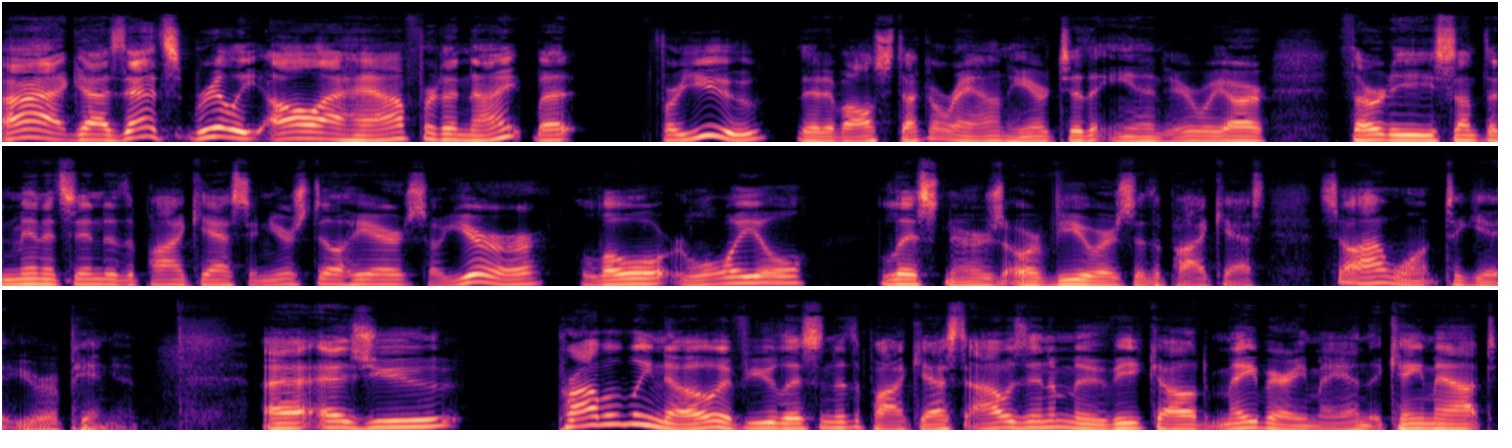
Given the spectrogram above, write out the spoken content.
All right, guys, that's really all I have for tonight. But for you that have all stuck around here to the end, here we are 30 something minutes into the podcast and you're still here. So you're lo- loyal listeners or viewers of the podcast. So I want to get your opinion. Uh, as you probably know, if you listen to the podcast, I was in a movie called Mayberry Man that came out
